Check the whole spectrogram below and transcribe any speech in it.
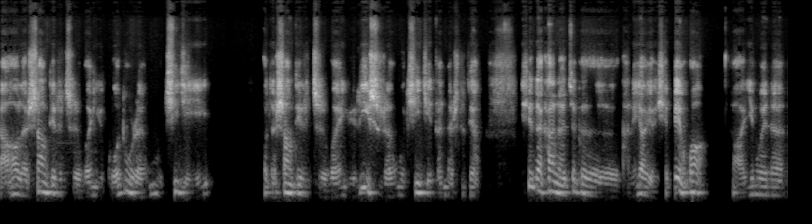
然后呢，上帝的指纹与国度人物七级，或者上帝的指纹与历史人物七级等等是这样。现在看呢，这个可能要有一些变化啊，因为呢，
